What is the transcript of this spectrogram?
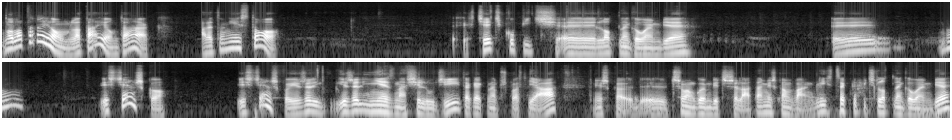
no latają, latają, tak. Ale to nie jest to. Chcieć kupić e, lotne gołębie, e, no, jest ciężko. Jest ciężko. Jeżeli, jeżeli nie zna się ludzi, tak jak na przykład ja, mieszka, e, trzymam gołębie 3 lata, mieszkam w Anglii, chcę kupić lotne gołębie,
